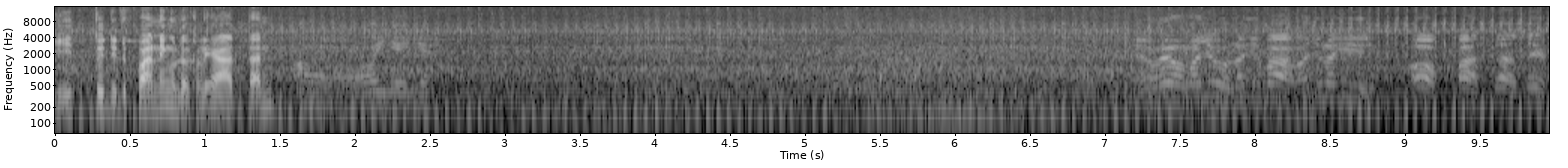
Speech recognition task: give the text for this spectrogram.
Itu di depan Neng udah kelihatan. Oh iya iya. Ayo, ayo, maju lagi pak, maju lagi. Oh, pas, ya, sip.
